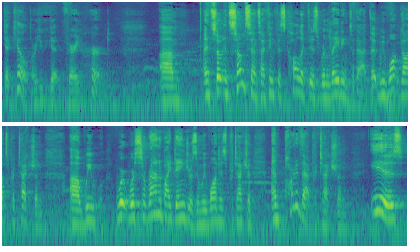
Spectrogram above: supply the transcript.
get killed or you could get very hurt. Um, and so, in some sense, I think this collect is relating to that, that we want God's protection uh, we, we're, we're surrounded by dangers and we want his protection. And part of that protection is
